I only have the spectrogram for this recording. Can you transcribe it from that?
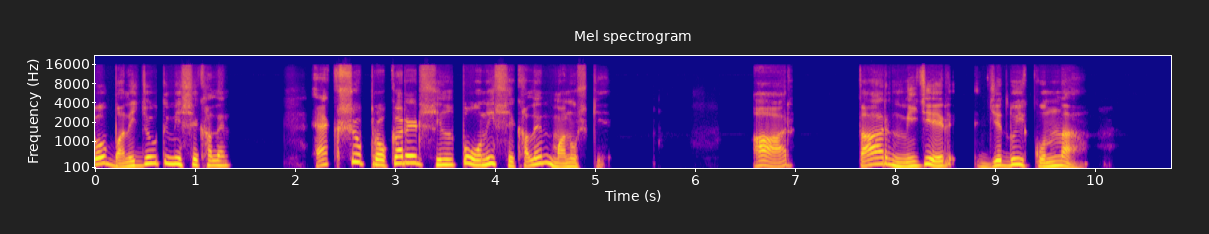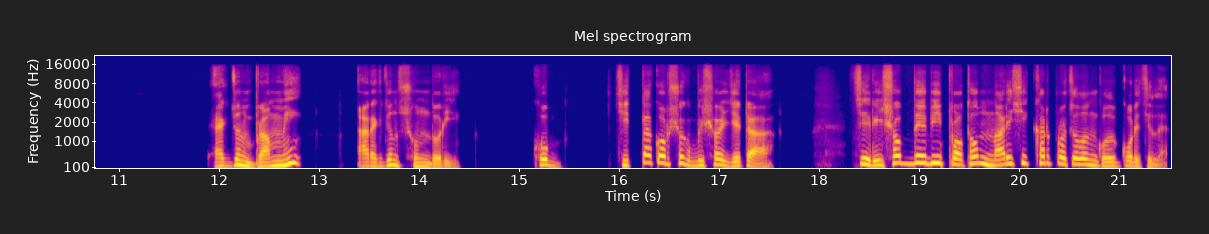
তো বাণিজ্যও তিনি শেখালেন। একশো প্রকারের শিল্প উনি শেখালেন মানুষকে। আর তার নিজের যে দুই কন্যা, একজন ব্রাহ্মী আর একজন সুন্দরী। খুব চিত্তাকর্ষক বিষয় যেটা যে ঋষভদেবী প্রথম নারী শিক্ষার প্রচলন করেছিলেন।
